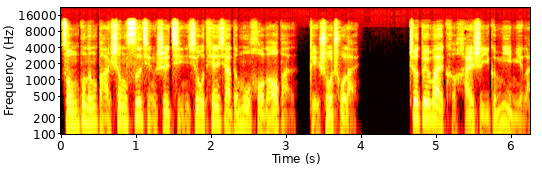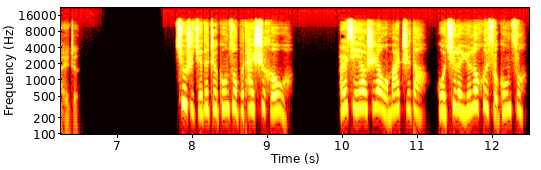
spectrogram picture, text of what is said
总不能把盛思景是锦绣天下的幕后老板给说出来，这对外可还是一个秘密来着。就是觉得这工作不太适合我，而且要是让我妈知道我去了娱乐会所工作，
